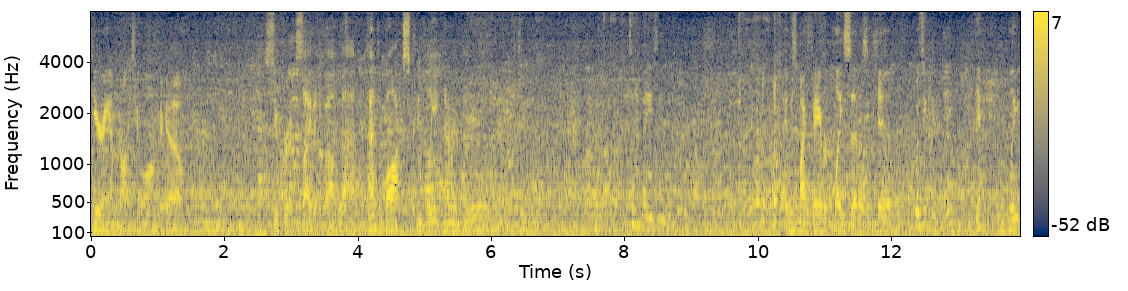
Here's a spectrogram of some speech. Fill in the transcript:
Kerium not too long ago. Super excited about that. Had the box complete and everything. An amazing It was my favorite playset as a kid. Was it complete? Yeah, complete.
